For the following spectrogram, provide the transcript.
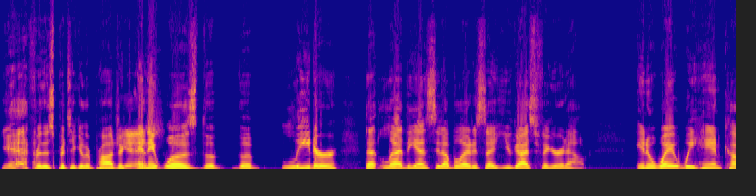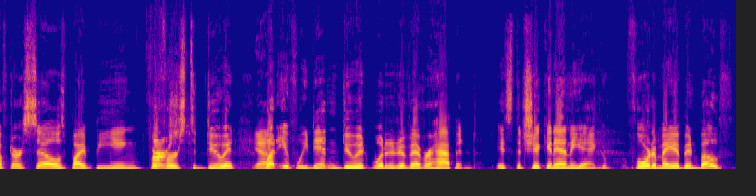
Yeah. for this particular project, and it was the the leader that led the NCAA to say, "You guys figure it out." In a way, we handcuffed ourselves by being First. the first to do it. Yeah. But if we didn't do it, would it have ever happened? It's the chicken and the egg. Florida may have been both.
